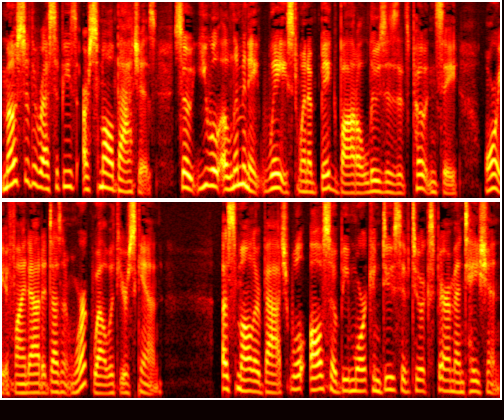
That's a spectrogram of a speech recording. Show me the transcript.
Most of the recipes are small batches, so you will eliminate waste when a big bottle loses its potency or you find out it doesn't work well with your skin. A smaller batch will also be more conducive to experimentation.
